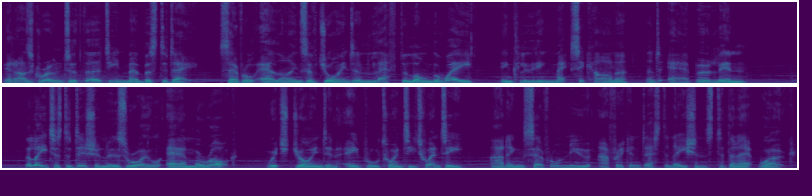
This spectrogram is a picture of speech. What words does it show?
It has grown to 13 members today. Several airlines have joined and left along the way, including Mexicana and Air Berlin. The latest addition is Royal Air Maroc, which joined in April 2020, adding several new African destinations to the network.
